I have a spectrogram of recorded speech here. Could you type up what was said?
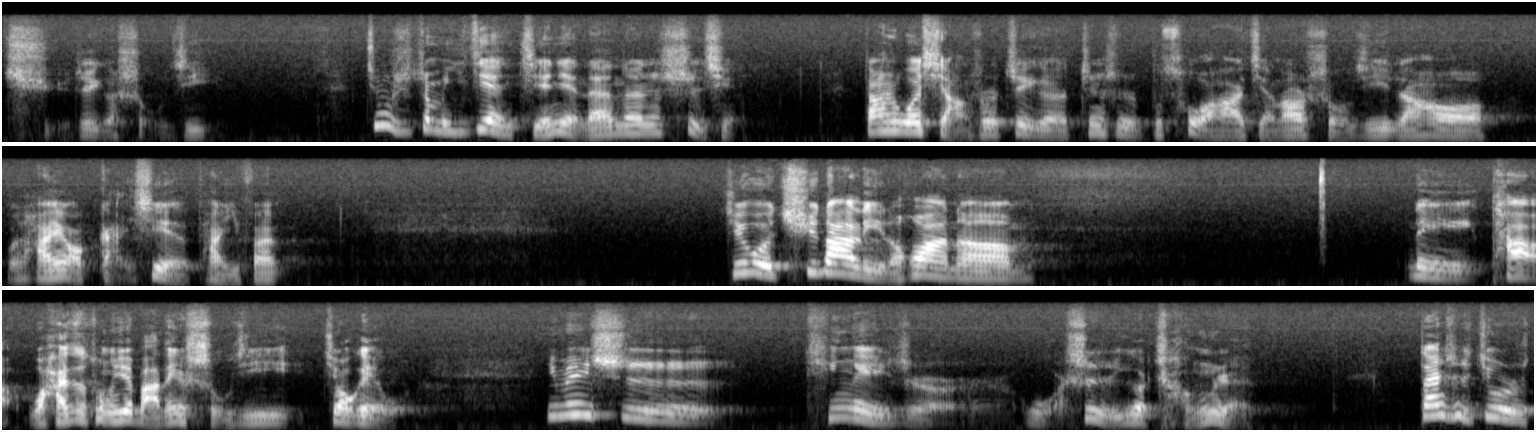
取这个手机。就是这么一件简简单单的事情，当时我想说这个真是不错啊，捡到手机，然后我还要感谢他一番。结果去那里的话呢，那他我孩子同学把那个手机交给我，因为是 teenager，我是一个成人，但是就是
